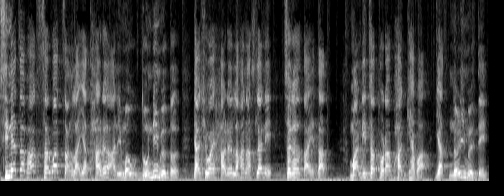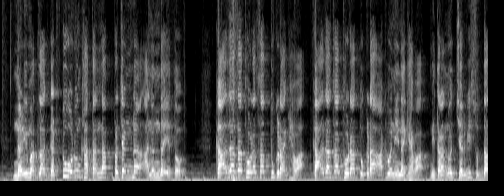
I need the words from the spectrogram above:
सिन्याचा भाग सर्वात चांगला यात हाडं आणि मऊ दोन्ही मिळतं. त्याशिवाय हाडं लहान असल्याने चघळता येतात. मांडीचा थोडा भाग घ्यावा यात नळी मिळते. नळीमधला गट्टू ओढून खाताना प्रचंड आनंद येतो. काळजाचा थोडासा तुकडा घ्यावा. काळजाचा थोडा तुकडा आठवणीनं घ्यावा. मित्रांनो चरबी सुद्धा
